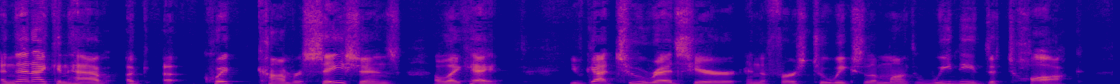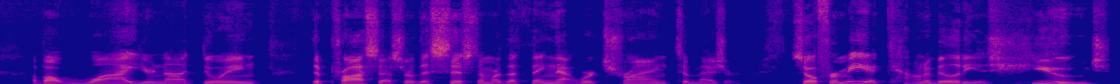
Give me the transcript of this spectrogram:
and then I can have a, a quick conversations of like, hey, you've got two reds here in the first two weeks of the month. We need to talk about why you're not doing the process or the system or the thing that we're trying to measure. So for me, accountability is huge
